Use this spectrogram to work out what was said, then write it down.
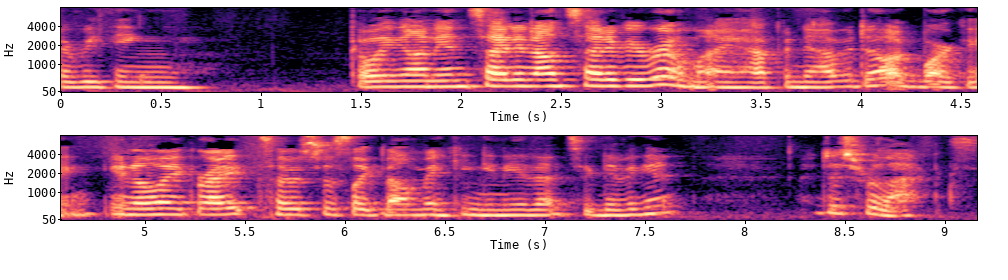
everything going on inside and outside of your room. I happen to have a dog barking, you know, like, right? So it's just like not making any of that significant. And just relax.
